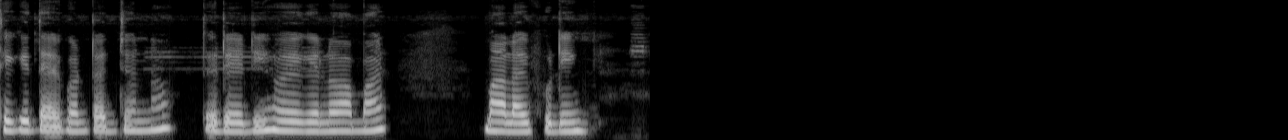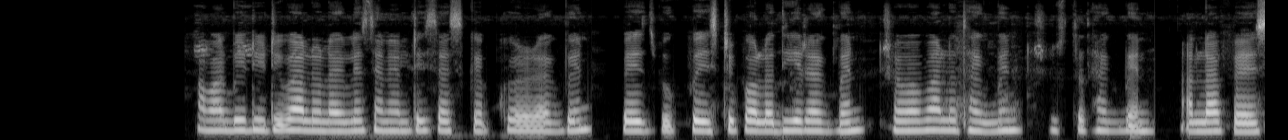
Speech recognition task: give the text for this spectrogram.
থেকে দেড় ঘণ্টার জন্য। তো রেডি হয়ে গেল আমার মালাই পুডিং। আমার ভিডিওটি ভালো লাগলে চ্যানেলটি সাবস্ক্রাইব করে রাখবেন, ফেসবুক পেজটি ফলো দিয়ে রাখবেন। সবাই ভালো থাকবেন, সুস্থ থাকবেন। আল্লাহ হাফেজ।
